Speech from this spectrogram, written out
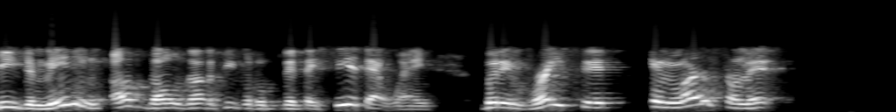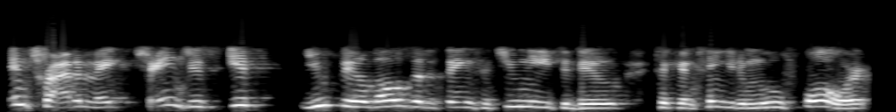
be demeaning of those other people that they see it that way, but embrace it and learn from it and try to make changes if you feel those are the things that you need to do to continue to move forward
